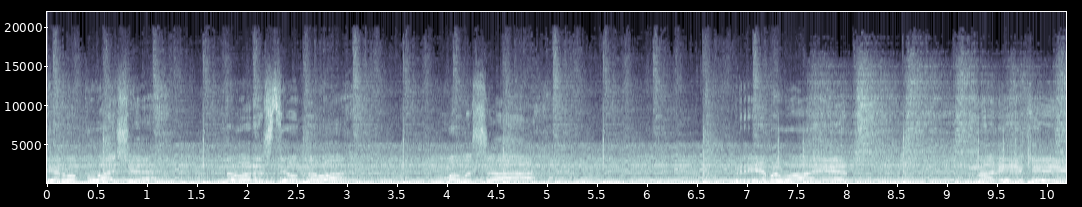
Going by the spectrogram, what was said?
первом плаще новорожденного малыша пребывает навеки.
